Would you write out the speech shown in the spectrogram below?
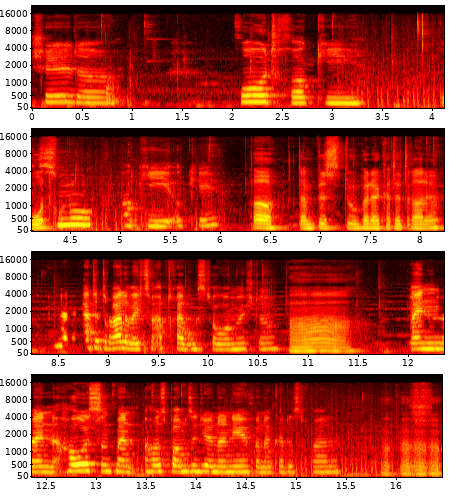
Schilder. Rot Rocky. Rot. Smooth Rocky, okay. Oh, dann bist du bei der Kathedrale. Kathedrale, weil ich zum Abtreibungstower möchte. Ah. Mein, mein Haus und mein Hausbaum sind ja in der Nähe von der Kathedrale. Ah, ah, ah.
